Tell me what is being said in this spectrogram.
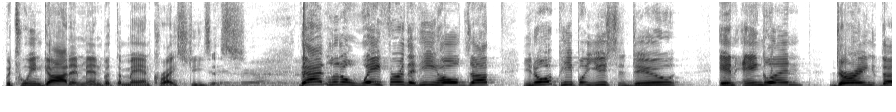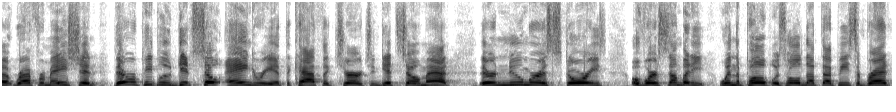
between God and men but the man Christ Jesus. That little wafer that he holds up, you know what people used to do in England during the Reformation? There were people who'd get so angry at the Catholic Church and get so mad. There are numerous stories of where somebody, when the Pope was holding up that piece of bread,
